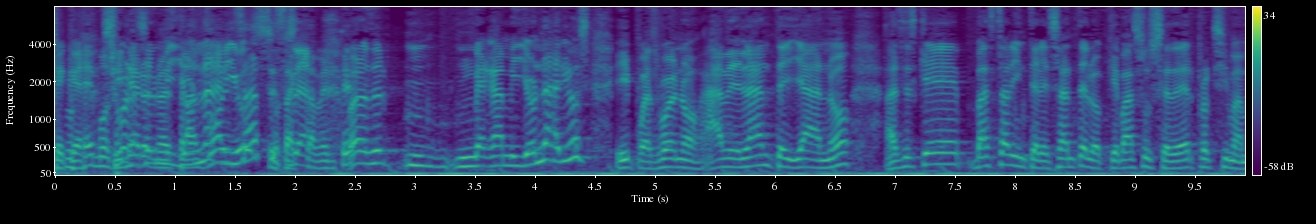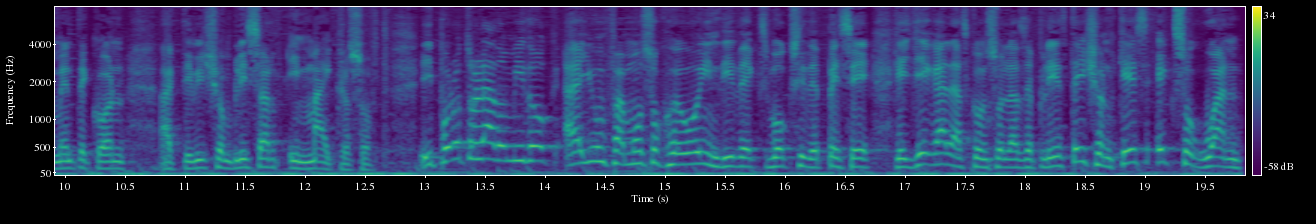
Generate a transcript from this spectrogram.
Que queremos Se van a dinero en hacer nuestras millonarios, bolsas, o sea, exactamente. van a ser mm, megamillonarios y pues bueno, adelante ya, ¿no? Así es que va a estar interesante lo que va a suceder próximamente con Activision Blizzard y Microsoft. Y por otro lado, mi doc, hay un famoso juego indie de Xbox y de PC que llega a las consolas de PlayStation, que es Exo One,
